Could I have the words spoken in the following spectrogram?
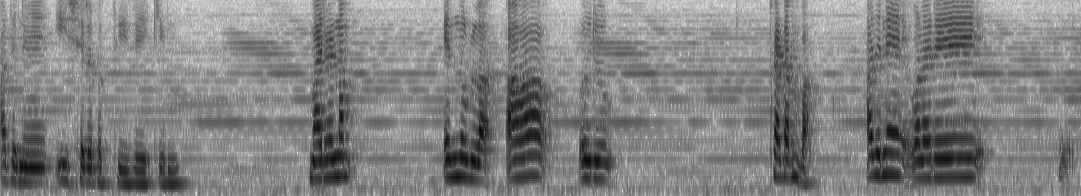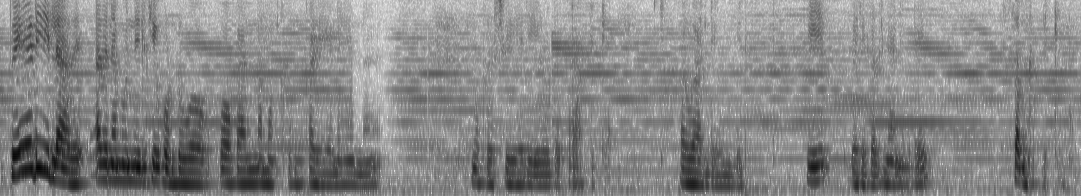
അതിനെ ഈശ്വരഭക്തിയിലേക്കും മരണം എന്നുള്ള ആ ഒരു കടമ്പ അതിനെ വളരെ പേടിയില്ലാതെ അതിനെ മുന്നിലേക്ക് കൊണ്ടുപോകാൻ നമുക്കും കഴിയണമെന്ന് നമുക്ക് ശ്രീഹരിയോട് പ്രാർത്ഥിക്കാം. ഭഗവാന്റെ മുമ്പിൽ ഈ വരികൾ ഞാനിവിടെ സമർപ്പിക്കുന്നു.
